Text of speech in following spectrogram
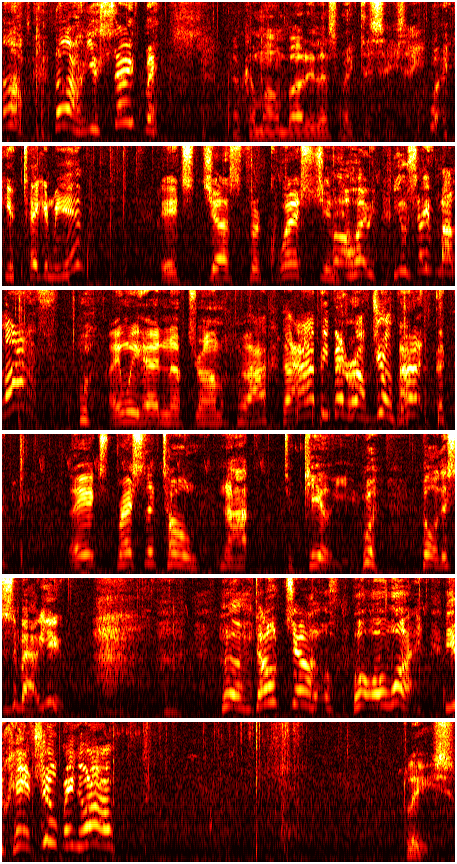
Oh, oh, you saved me. Now come on, buddy, let's make this easy. What, you're taking me in? It's just for questioning. Oh, wait, you saved my life. Ain't we had enough drama? I, I'd be better off jumping. Uh, They expressly told me not to kill you. What? Oh, this is about you. Don't jump! Or, oh, what? You can't shoot me, no? Please.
